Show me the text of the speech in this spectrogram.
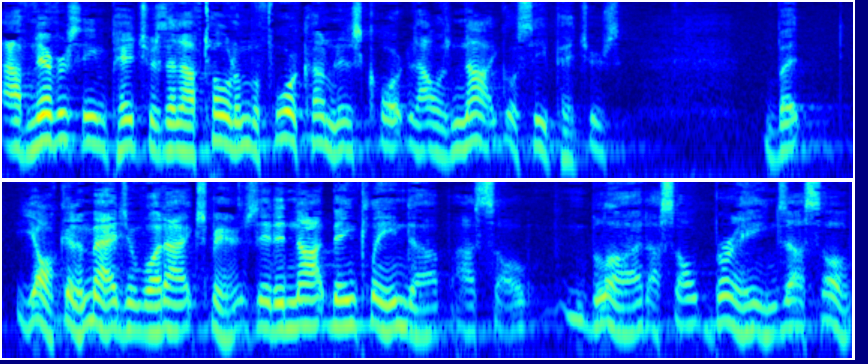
I've never seen pictures, and I've told them before coming to this court that I was not going to see pictures. But y'all can imagine what I experienced. It had not been cleaned up. I saw blood. I saw brains. I saw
